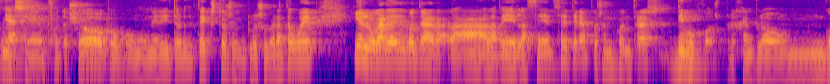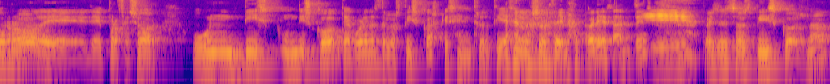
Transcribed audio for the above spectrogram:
ya sea en Photoshop o con un editor de textos o incluso para tu web, y en lugar de encontrar la A, la B, la C, etcétera, pues encuentras dibujos, por ejemplo, un gorro de, profesor, un, un disco, ¿te acuerdas de los discos que se introducían en los ordenadores antes? Sí. Pues esos discos, ¿no?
